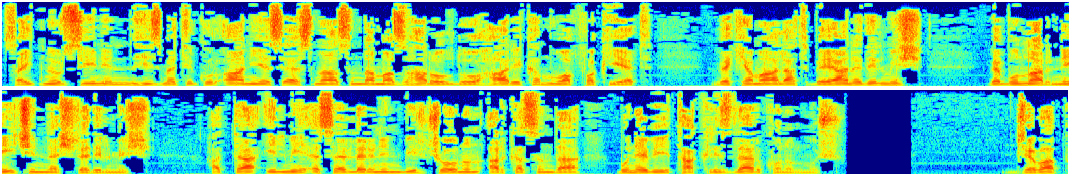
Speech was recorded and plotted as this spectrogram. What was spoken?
Said Nursi'nin hizmeti Kur'aniyesi esnasında mazhar olduğu harika muvaffakiyet ve kemalat beyan edilmiş ve bunlar ne için neşredilmiş? Hatta ilmi eserlerinin birçoğunun arkasında bu nevi takrizler konulmuş. Cevap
